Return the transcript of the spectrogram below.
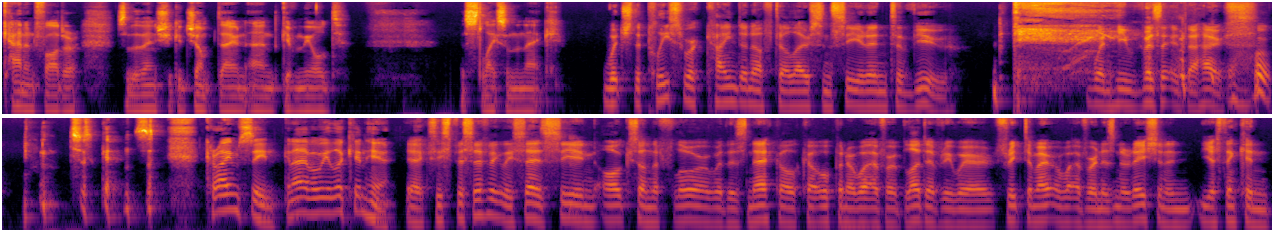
cannon fodder, so that then she could jump down and give him the old the slice on the neck. Which the police were kind enough to allow Sincere into view when he visited the house. Just crime scene. Can I have a wee look in here? Yeah, because he specifically says seeing Ox on the floor with his neck all cut open or whatever, blood everywhere, freaked him out or whatever in his narration, and you're thinking,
